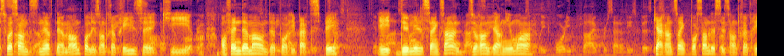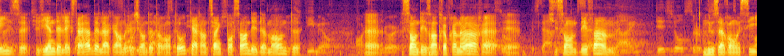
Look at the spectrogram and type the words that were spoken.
79 euh, demandes pour les entreprises qui ont fait une demande pour y participer et 2500 durant le dernier mois. 45% de ces entreprises viennent de l'extérieur de la grande région de Toronto. 45% des demandes euh, sont des entrepreneurs euh, euh, qui sont des femmes. Nous avons aussi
